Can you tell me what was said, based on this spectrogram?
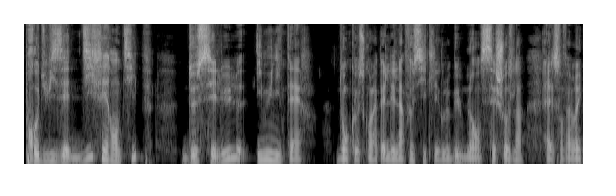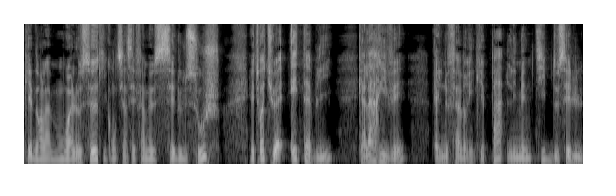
produisaient différents types de cellules immunitaires. Donc ce qu'on appelle les lymphocytes, les globules blancs, ces choses-là. Elles sont fabriquées dans la moelle osseuse qui contient ces fameuses cellules souches. Et toi, tu as établi qu'à l'arrivée, elles ne fabriquaient pas les mêmes types de cellules.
